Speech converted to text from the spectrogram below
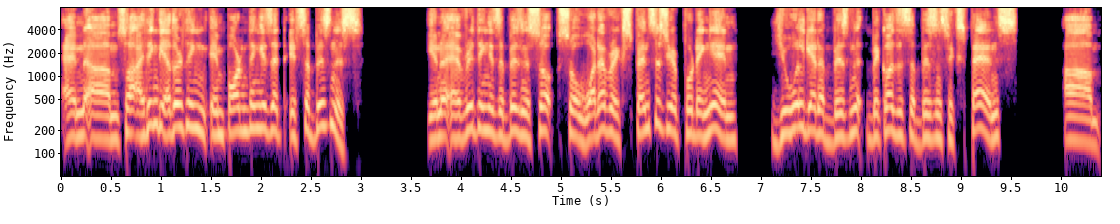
And um, so I think the other thing, important thing is that it's a business. You know, everything is a business. So, so whatever expenses you're putting in, you will get a business because it's a business expense. Um,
